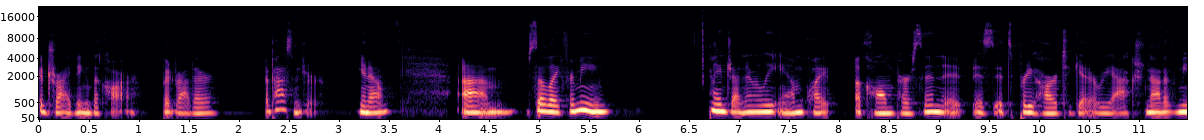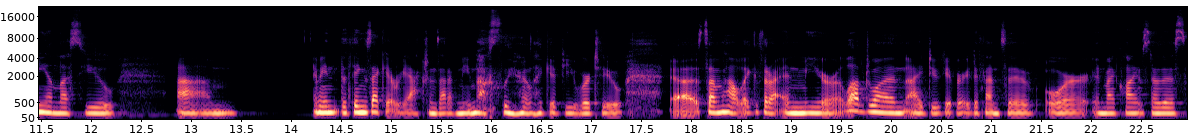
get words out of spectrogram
driving the car, but rather a passenger, you know? Um, so, like for me, I generally am quite a calm person. It is it's pretty hard to get a reaction out of me unless you um, I mean, the things that get reactions out of me mostly are like if you were to uh, somehow like threaten me or a loved one, I do get very defensive. Or, and my clients know this,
